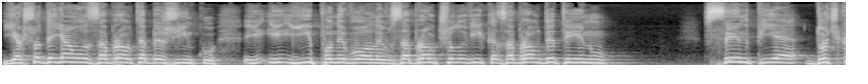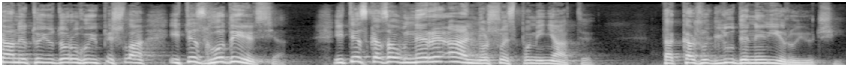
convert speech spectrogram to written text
Якщо диявол забрав тебе жінку і, і її поневолив, забрав чоловіка, забрав дитину, син п'є, дочка не тою дорогою пішла, і ти згодився. І ти сказав нереально щось поміняти. Так кажуть люди невіруючі.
